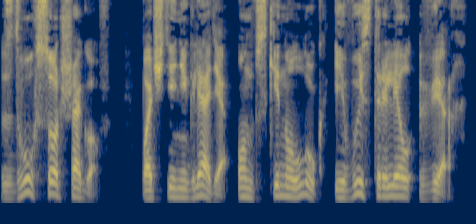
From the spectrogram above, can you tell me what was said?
с двухсот шагов. Почти не глядя, он вскинул лук и выстрелил вверх.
